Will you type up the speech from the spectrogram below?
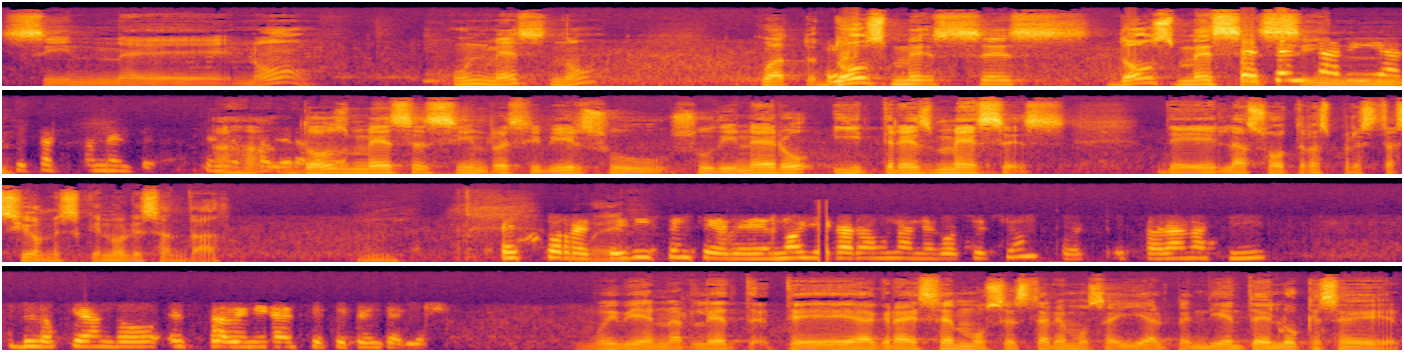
sin, eh, no, un mes, ¿no? Cuatro, dos meses, dos meses 60 días exactamente. Ajá, dos meses sin recibir su, su dinero y tres meses de las otras prestaciones que no les han dado. Es correcto, y dicen que de no llegar a una negociación, pues estarán aquí bloqueando esta avenida del circuito interior. Muy bien, Arlet, te agradecemos. Estaremos ahí al pendiente de lo que se,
